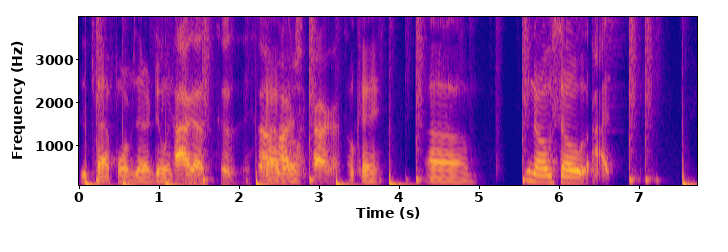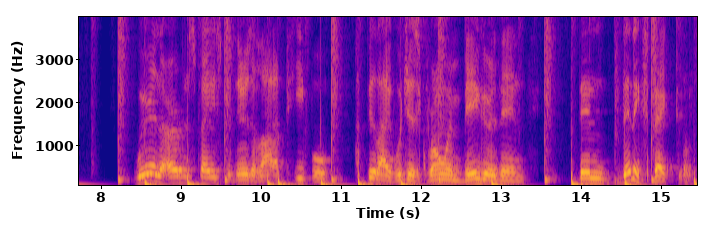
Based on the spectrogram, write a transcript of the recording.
the platforms that are doing Chicago too. It's all out of Chicago. Too. Okay. Um, you know, so I, we're in the urban space, but there's a lot of people. I feel like we're just growing bigger than than than expected.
